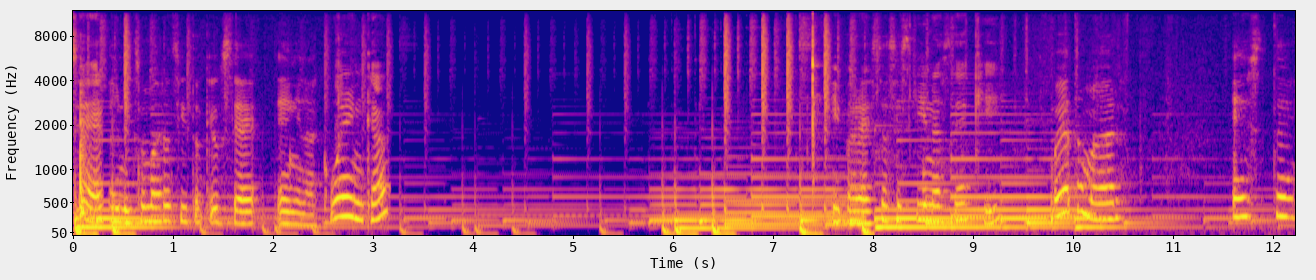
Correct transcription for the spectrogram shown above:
el mismo marroncito que usé en la cuenca. Y para estas esquinas de aquí voy a tomar este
